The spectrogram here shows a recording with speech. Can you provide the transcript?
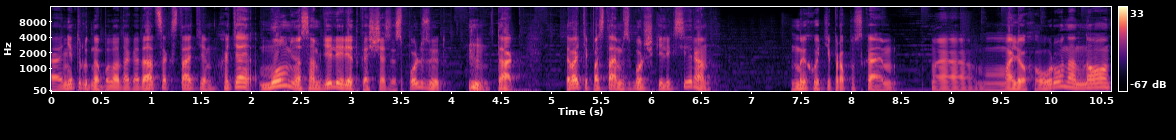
Э, нетрудно было догадаться, кстати. Хотя молнию на самом деле редко сейчас используют. так, давайте поставим сборщик эликсира. Мы хоть и пропускаем э, малеха урона, но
